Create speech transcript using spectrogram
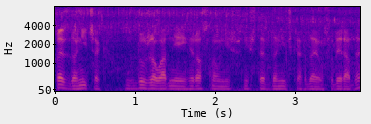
Bez doniczek. Dużo ładniej rosną niż, niż te w doniczkach dają sobie radę.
